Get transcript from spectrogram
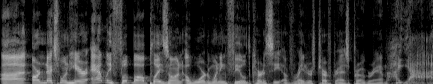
Uh, our next one here, Atlee football plays on award-winning field, courtesy of Raiders Turfgrass program. Hiya!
